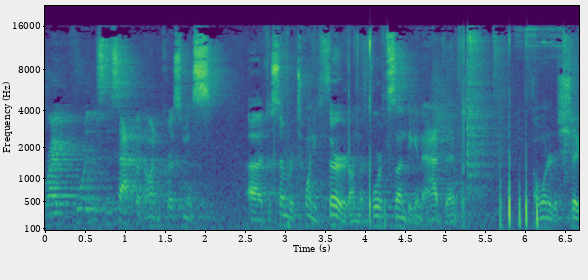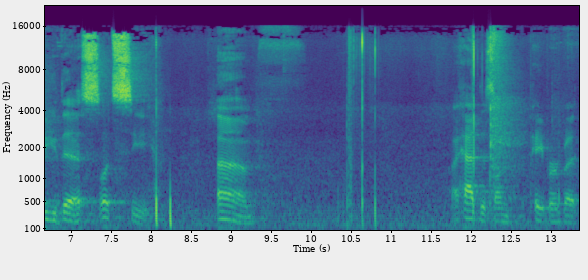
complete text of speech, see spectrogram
right before this. This happened on Christmas, uh, December 23rd, on the fourth Sunday in Advent. I wanted to show you this. Let's see. Um, I had this on paper, but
